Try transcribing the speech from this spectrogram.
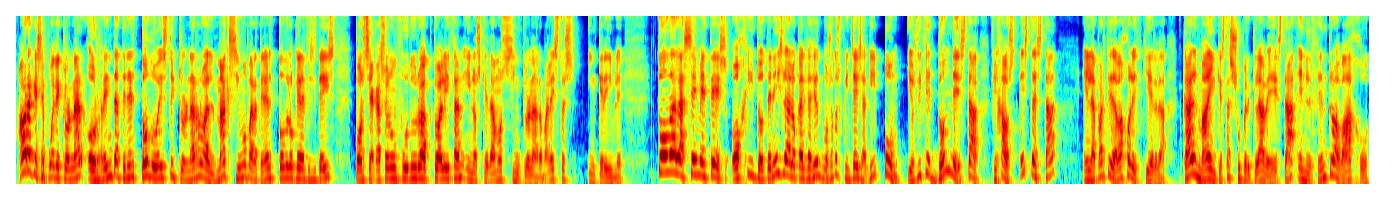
Ahora que se puede clonar, os renta tener todo esto y clonarlo al máximo para tener todo lo que necesitéis por si acaso en un futuro actualizan y nos quedamos sin clonar, ¿vale? Esto es increíble. todas las MTs. Ojito, tenéis la localización, vosotros pincháis aquí, pum, y os dice dónde está. Fijaos, esta está en la parte de abajo a la izquierda. Calm Mind, que esta es súper clave, está en el centro abajo.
